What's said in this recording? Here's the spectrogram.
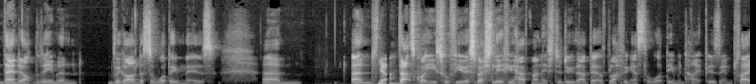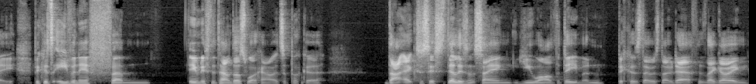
they're not the demon, regardless of what demon it is. Um, and Yeah. that's quite useful for you, especially if you have managed to do that bit of bluffing as to what demon type is in play. Because even if um, even if the town does work out it's a Pukka, that exorcist still isn't saying you are the demon because there was no death. They're going,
